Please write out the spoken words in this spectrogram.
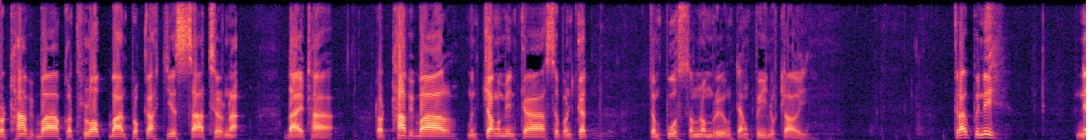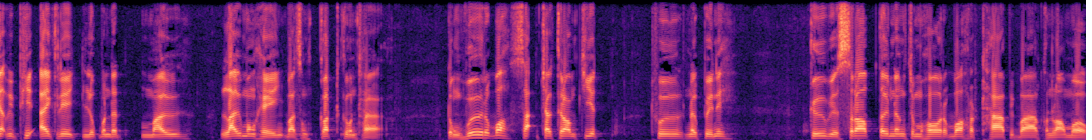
រដ្ឋាភិបាលក៏ធ្លាប់បានប្រកាសជាសាធារណៈដែលថារដ្ឋាភិបាលមិនចង់មានការស៊ើបអង្កេតចំពោះសំណុំរឿងទាំងពីរនោះឡើយក្រៅពីនេះ អ្នកវិភាគឯករាជ្យលោកបណ្ឌិតម៉ៅឡៅម៉ុងហេងបានសង្កត់ធ្ងន់ថា ទង្វើរបស់សហចៅក្រមជាតិធ្វើនៅពេលនេះ គឺវាស្របទៅនឹងជំហររបស់រដ្ឋាភិបាលកន្លងមក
